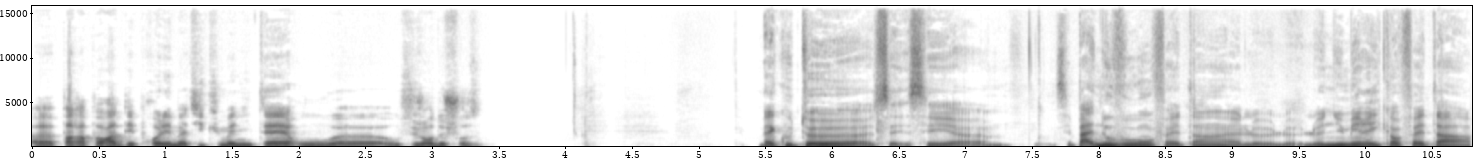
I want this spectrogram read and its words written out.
par rapport à des problématiques humanitaires ou, ou ce genre de choses? Bah écoute, euh, c'est euh, c'est pas nouveau en fait. Hein. Le, le, le, numérique en fait a,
